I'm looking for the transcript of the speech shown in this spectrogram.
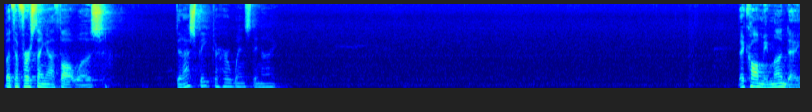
but the first thing I thought was, did I speak to her Wednesday night? They called me Monday.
